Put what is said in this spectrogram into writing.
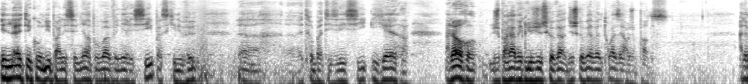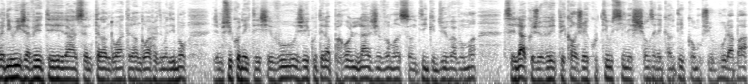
Il a été conduit par le Seigneur à pouvoir venir ici parce qu'il veut euh, être baptisé ici hier. Alors, je parlais avec lui jusqu'à vers, 23 heures, je pense. Elle m'a dit, oui, j'avais été là, à tel endroit, tel endroit. Elle m'a dit, bon, je me suis connecté chez vous, j'ai écouté la parole, là, j'ai vraiment senti que Dieu va vraiment, c'est là que je veux. Et puis quand j'ai écouté aussi les chants et les cantiques comme chez vous là-bas,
